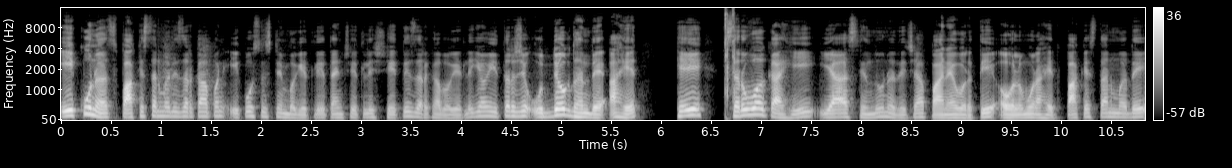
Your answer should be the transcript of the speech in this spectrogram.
एकूणच पाकिस्तानमध्ये जर का आपण इकोसिस्टीम बघितली त्यांची इथली शेती जर का बघितली किंवा इतर जे उद्योगधंदे आहेत हे सर्व काही या सिंधू नदीच्या पाण्यावरती अवलंबून आहेत. पाकिस्तानमध्ये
